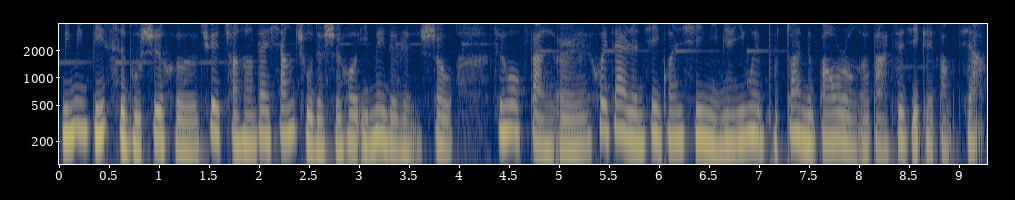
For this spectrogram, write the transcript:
明明彼此不适合，却常常在相处的时候一昧的忍受，最后反而会在人际关系里面因为不断的包容而把自己给绑架。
